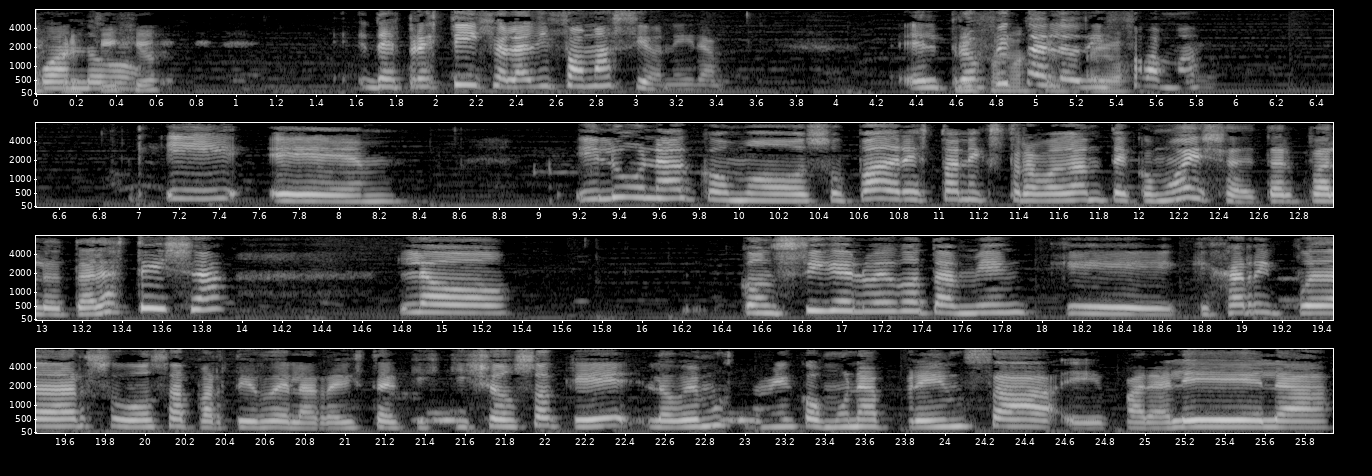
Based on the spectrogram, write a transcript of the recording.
cuando- Desprestigio. desprestigio, la difamación era. El profeta lo difama y, eh, y Luna, como su padre es tan extravagante como ella, de tal palo tal astilla, lo consigue luego también que, que Harry pueda dar su voz a partir de la revista El Quisquilloso, que lo vemos también como una prensa eh, paralela,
